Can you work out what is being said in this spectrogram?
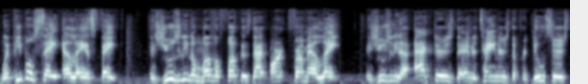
When people say LA is fake, it's usually the motherfuckers that aren't from LA. It's usually the actors, the entertainers, the producers,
